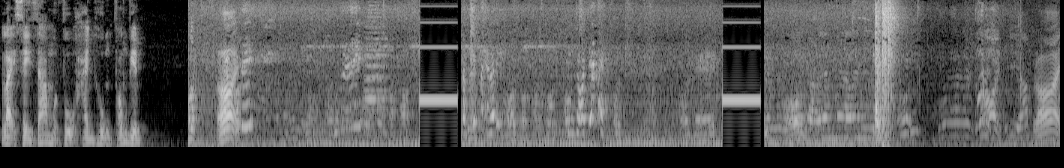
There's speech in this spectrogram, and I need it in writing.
lại xảy ra một vụ hành hung phóng viên. Rồi. Rồi.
